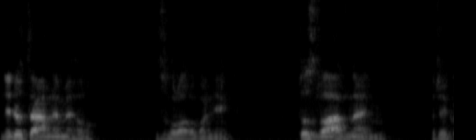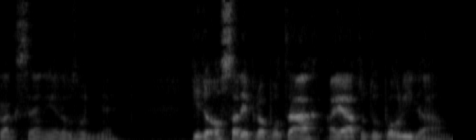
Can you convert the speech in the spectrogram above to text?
Nedotáhneme ho, zvolal Vaněk. To zvládnem, řekla Ksenie rozhodně. Jdi do osady pro potáh a já tu tu pohlídám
